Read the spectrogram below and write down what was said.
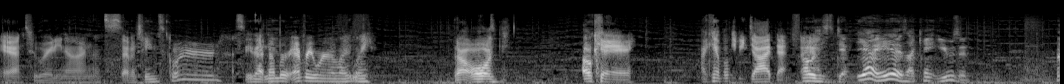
Yeah, 289, that's 17 squared. I see that number everywhere lately. Oh, okay. I can't believe he died that oh, fast. Oh, he's dead. Yeah, he is. I can't use it.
